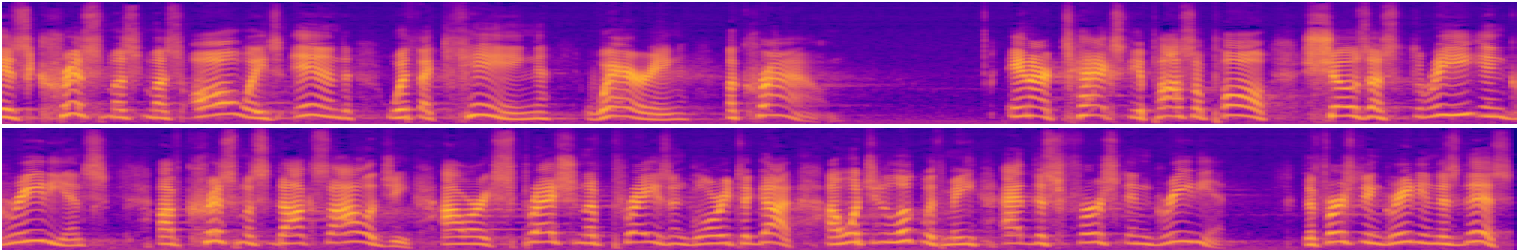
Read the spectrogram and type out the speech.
is Christmas must always end with a king wearing a crown. In our text, the Apostle Paul shows us three ingredients of Christmas doxology, our expression of praise and glory to God. I want you to look with me at this first ingredient. The first ingredient is this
